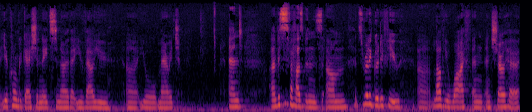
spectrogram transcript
Your congregation needs to know that you value uh, your marriage. And uh, this is for husbands. Um, it's really good if you uh, love your wife and, and show her.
